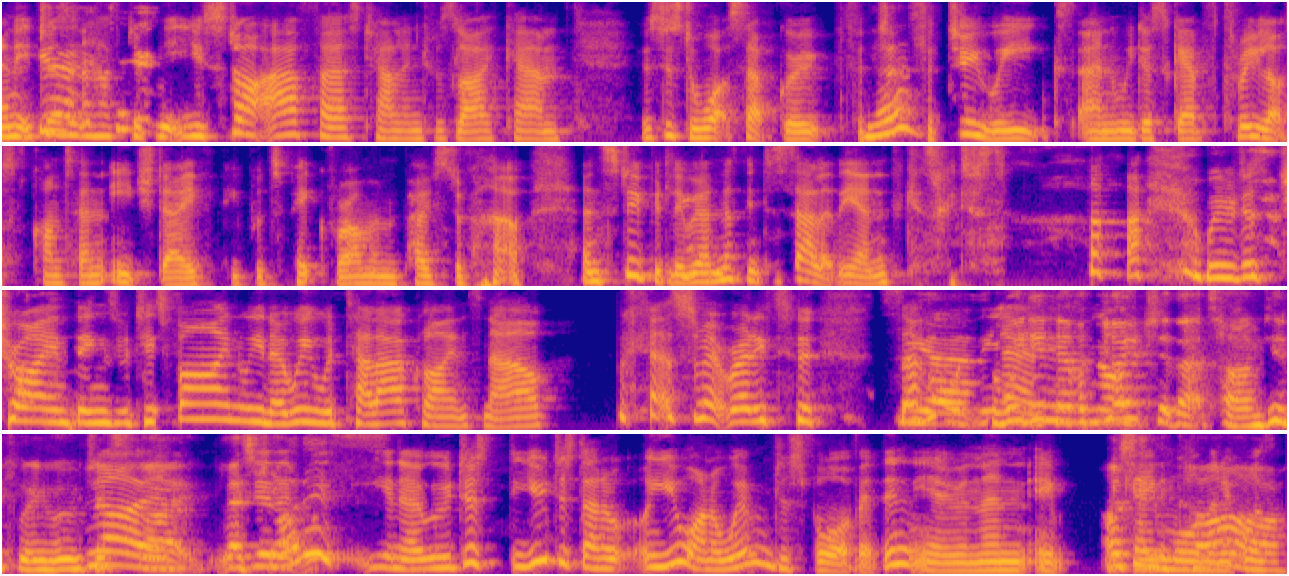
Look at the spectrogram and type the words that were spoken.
And it doesn't have to be. You start. Our first challenge was like um, it was just a WhatsApp group for Yeah. for two weeks, and we just gave three lots of content each day for people to pick from and post about. And stupidly, we had nothing to sell at the end because we just we were just trying things, which is fine. You know, we would tell our clients now we get something ready to sell. Yeah. at the But we didn't have a coach at that time, did we? We were just no, like, let's try this. You know, we were just you just had a, you on a whim just thought of it, didn't you? And then it I became more than it was.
